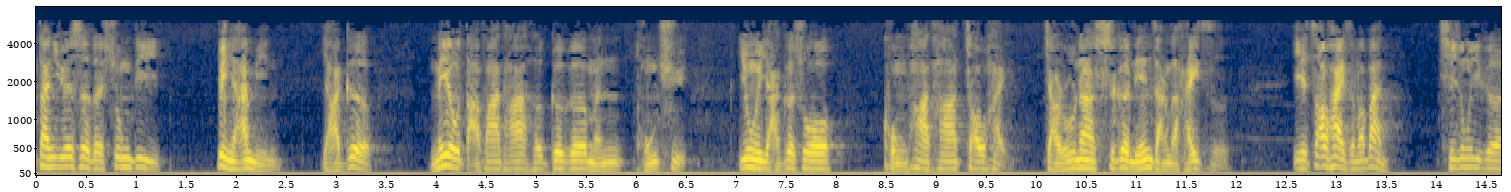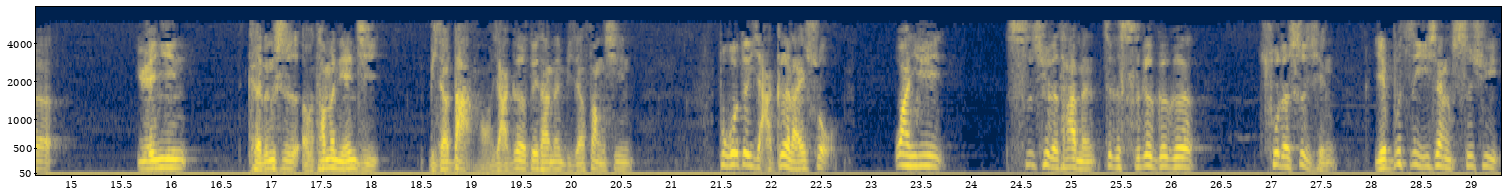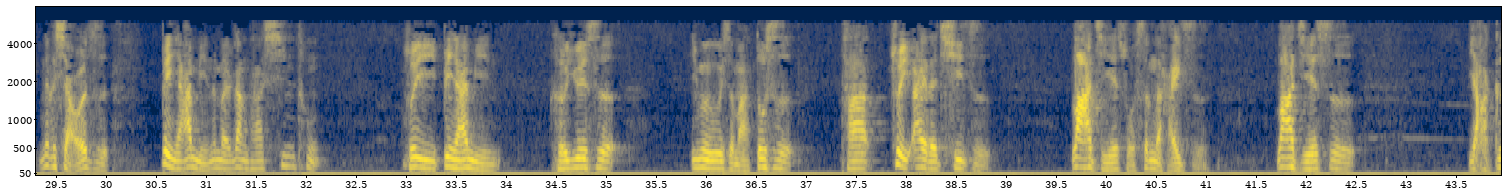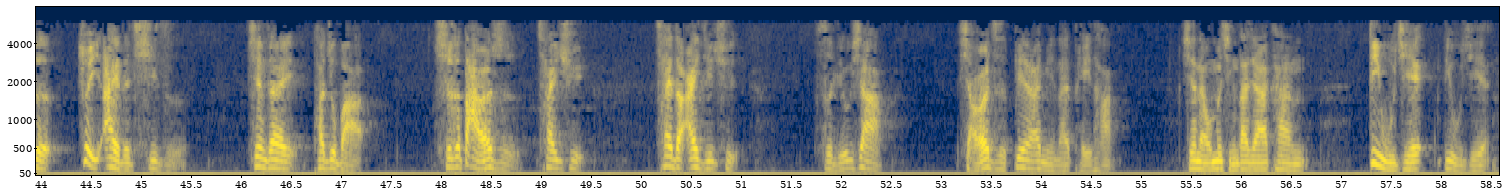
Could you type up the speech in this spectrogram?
但约瑟的兄弟便雅敏、雅各没有打发他和哥哥们同去，因为雅各说恐怕他遭害。假如那十个年长的孩子也遭害怎么办？其中一个原因可能是哦，他们年纪比较大哦，雅各对他们比较放心。不过对雅各来说，万一失去了他们，这个十个哥哥出了事情，也不至于像失去那个小儿子卞雅敏那么让他心痛。所以卞雅敏和约瑟，因为为什么都是他最爱的妻子拉杰所生的孩子。拉杰是雅各最爱的妻子，现在他就把十个大儿子拆去，拆到埃及去，只留下小儿子卞雅敏来陪他。现在我们请大家看第五节，第五节，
